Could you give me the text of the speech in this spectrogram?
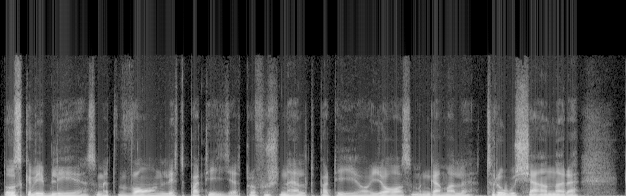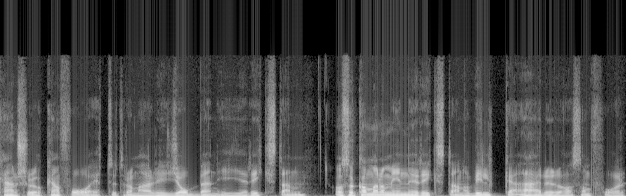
då ska vi bli som ett vanligt parti, ett professionellt parti och jag som en gammal trotjänare kanske då kan få ett av de här jobben i riksdagen. Och så kommer de in i riksdagen och vilka är det då som får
